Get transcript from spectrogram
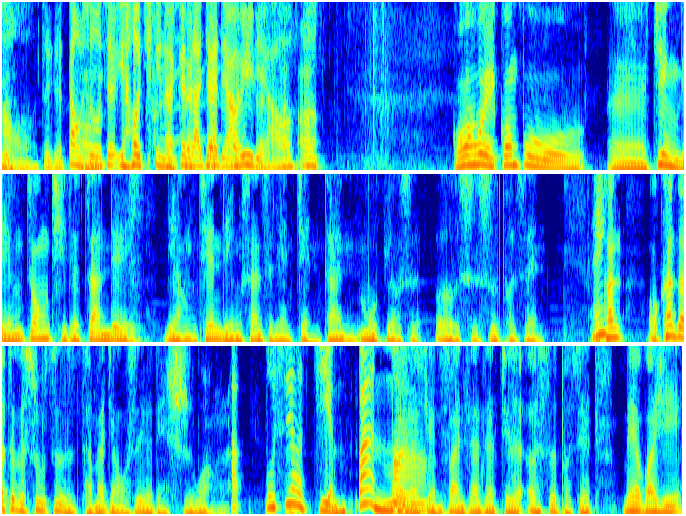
哦，这个到时候就邀请来跟大家聊一聊。国会公布呃，近零中期的战略，两千零三十年减碳目标是二十四 percent。我看我看到这个数字，坦白讲，我是有点失望了。啊，不是要减半吗？对啊，减半，但是觉得二四 percent 没有关系，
